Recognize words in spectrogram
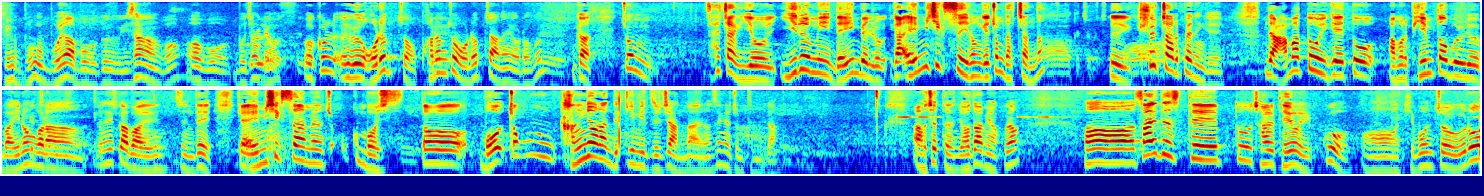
그 뭐 뭐야 뭐 그 이상한 거? 어 뭐 뭐죠? 콜레오스. 어, 콜 이거 어렵죠. 발음 좀 어렵지 않아요, 여러분? 네. 그러니까 좀 살짝 이 이름이 네임밸류 그러니까 M6 이런 게 좀 낫지 않나? 아, 그쵸, 그쵸. 그 어. Q자를 빼는 게. 근데 아마 또 이게 또 아무래도 BMW 막 이런 그쵸, 거랑 그쵸, 그쵸. 할까봐 했는데 그러니까 M6 하면 조금 멋있어, 뭐 조금 강렬한 느낌이 들지 않나 이런 생각이 좀 듭니다. 아 어쨌든 여담이었고요. 어 사이드 스텝도 잘 되어 있고 어 기본적으로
